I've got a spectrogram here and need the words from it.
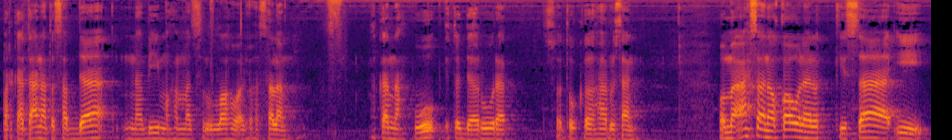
perkataan atau sabda Nabi Muhammad sallallahu alaihi wasallam. Maka nahwu itu darurat, suatu keharusan. Wa ma ahsana qaulal kisai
